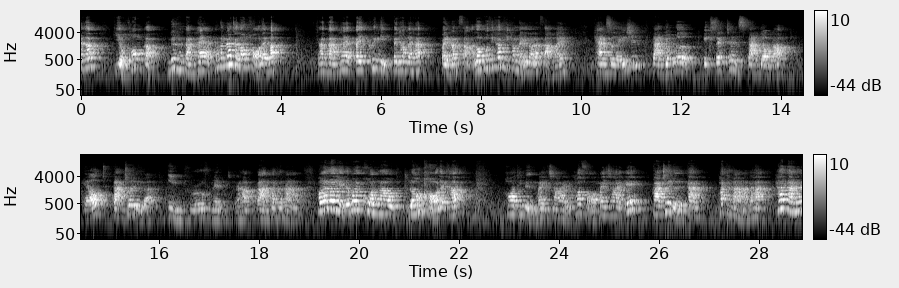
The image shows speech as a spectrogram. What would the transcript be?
นะครับ เกี่ยวข้องกับ เรื่องทางการแพทย์เพราะมันน่าจะร้องขออะไรครับ ทางการแพทย์ไปคลินิกไปทำอะไรฮะไปรักษาลองดูสิครับมีคำไหนที่เรารักษาไหม cancellation การยกเลิก acceptance การยอมรับ help การช่วยเหลือ improvement นะครับ การพัฒนา เพราะฉะนั้นเราเห็นได้ว่าคนเราร้องขออะไรครับ ข้อที่ 1 ไม่ใช่ ข้อ 2 ไม่ใช่ เอ๊ะ การช่วยเหลือการพัฒนานะฮะ ถ้าการพัฒ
